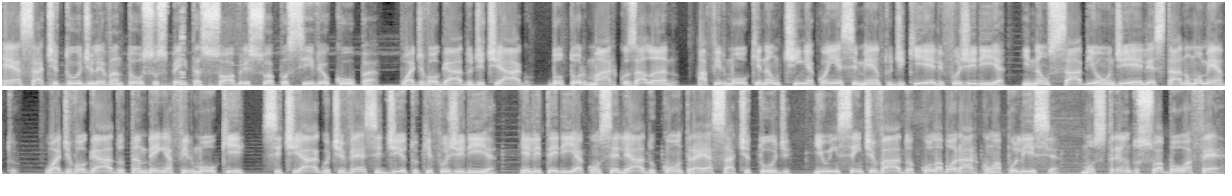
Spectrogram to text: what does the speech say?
Essa atitude levantou suspeitas sobre sua possível culpa. O advogado de Tiago, Dr. Marcos Alano, afirmou que não tinha conhecimento de que ele fugiria e não sabe onde ele está no momento. O advogado também afirmou que, se Tiago tivesse dito que fugiria, ele teria aconselhado contra essa atitude e o incentivado a colaborar com a polícia, mostrando sua boa fé.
